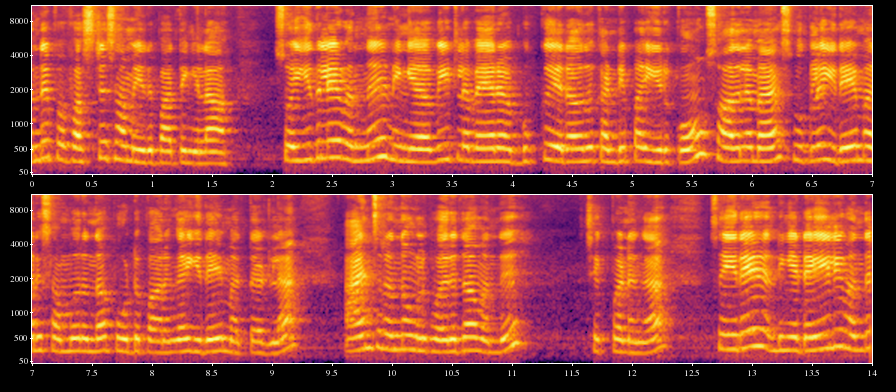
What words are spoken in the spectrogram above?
வந்து இப்போ ஃபஸ்ட்டு சம் இது பார்த்தீங்களா ஸோ இதிலே வந்து நீங்கள் வீட்டில் வேறு புக்கு ஏதாவது கண்டிப்பாக இருக்கும். ஸோ அதில் மேக்ஸ் புக்கில் இதே மாதிரி சம் இருந்தால் போட்டு பாருங்கள் இதே மெத்தடில் ஆன்சர் வந்து உங்களுக்கு வருதா வந்து செக் பண்ணுங்கள் ஸோ இதே நீங்கள் டெய்லி வந்து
